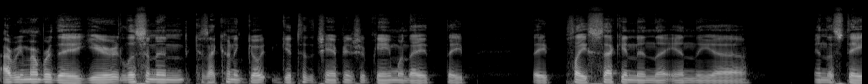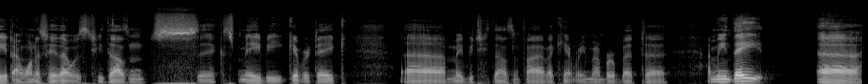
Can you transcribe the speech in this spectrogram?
I remember the year listening because I couldn't go get to the championship game when they they They placed second in the in the uh, in the state. I want to say that was 2006, maybe give or take, uh, maybe 2005. I can't remember, but uh, I mean they uh,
